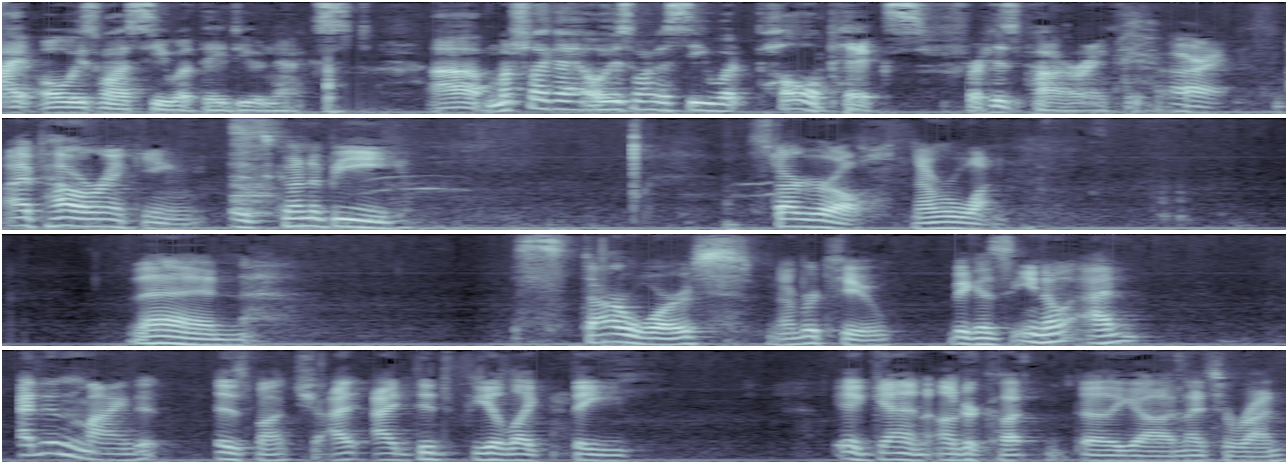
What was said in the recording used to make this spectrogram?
I always want to see what they do next. Uh, much like I always want to see what Paul picks for his power ranking. All right, my power ranking is going to be Stargirl number one, then Star Wars number two because you know I I didn't mind it as much. I, I did feel like they again undercut the uh, nicer run.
